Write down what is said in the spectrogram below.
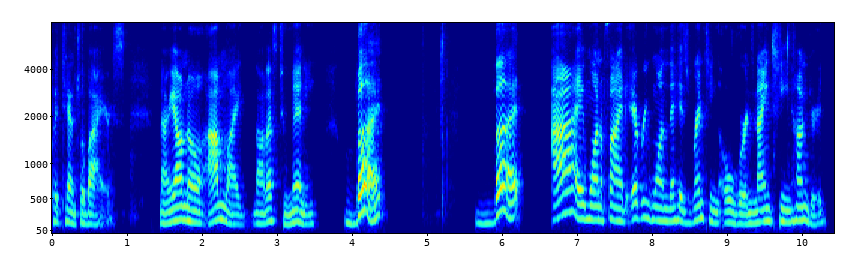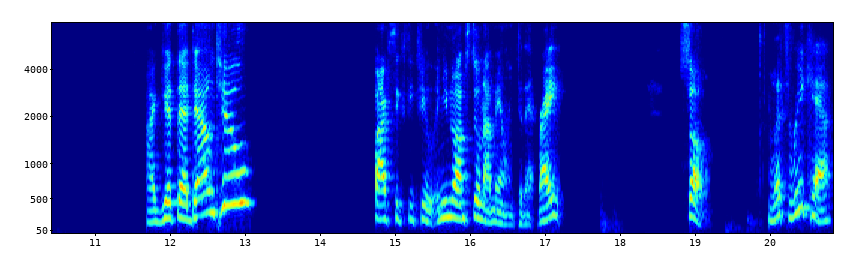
potential buyers. Now, y'all know I'm like, no, that's too many. But, but I want to find everyone that is renting over 1900. I get that down to 562. And you know, I'm still not mailing to that, right? So let's recap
